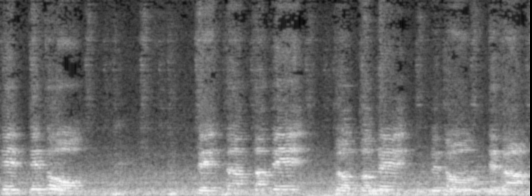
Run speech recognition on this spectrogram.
ててとてたたてととててとてた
